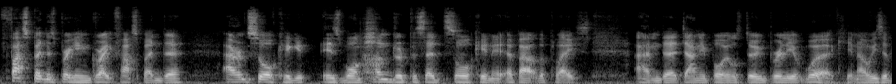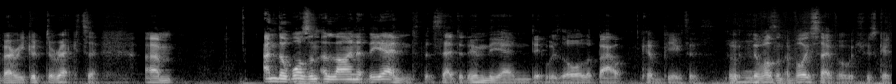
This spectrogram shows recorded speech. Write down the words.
Fassbender's bringing great Fassbender. Aaron Sorkin is one hundred percent Sorkin it about the place, and uh, Danny Boyle's doing brilliant work. You know, he's a very good director. Um, and there wasn't a line at the end that said, and in the end, it was all about computers. There- There wasn't a voiceover, which was good.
